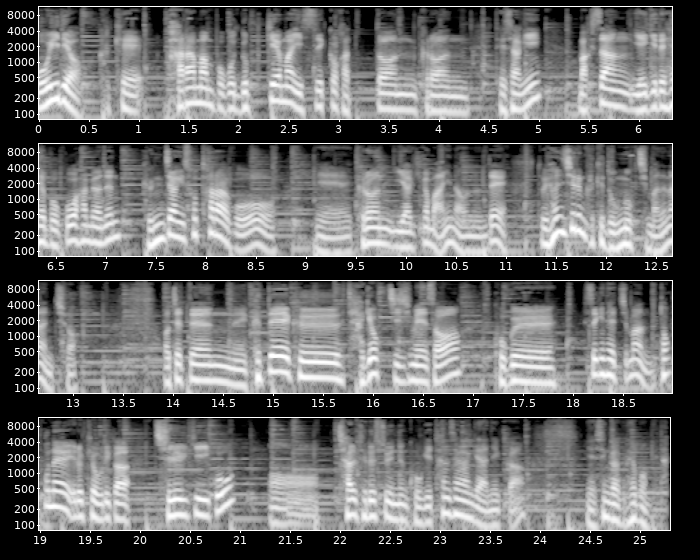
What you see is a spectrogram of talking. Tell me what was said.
오히려 그렇게 바라만 보고 높게만 있을 것 같던 그런 대상이 막상 얘기를 해보고 하면은 굉장히 소탈하고 예, 그런 이야기가 많이 나오는데 또 현실은 그렇게 녹록지만은 않죠. 어쨌든 그때 그 자격지심에서 곡을 쓰긴 했지만 덕분에 이렇게 우리가 즐기고 어, 잘 들을 수 있는 곡이 탄생한 게 아닐까 예, 생각을 해봅니다.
